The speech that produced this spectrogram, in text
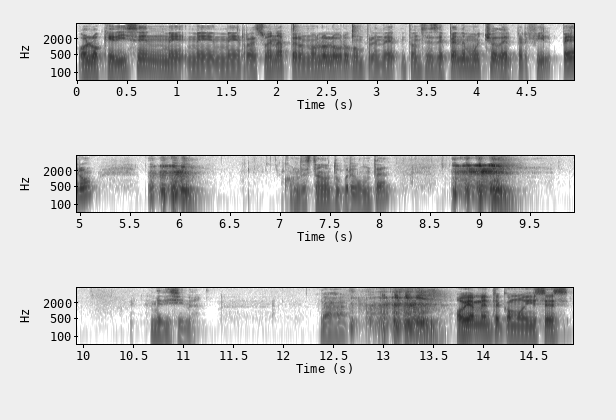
O lo que dicen me, me resuena, pero no lo logro comprender. Entonces depende mucho del perfil, pero contestando tu pregunta, medicina. Ajá. obviamente, como dices,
